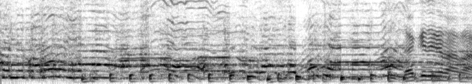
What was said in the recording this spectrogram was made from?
కొన్ని దగ్గరికి రారా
